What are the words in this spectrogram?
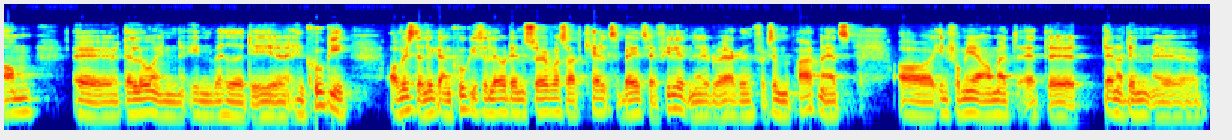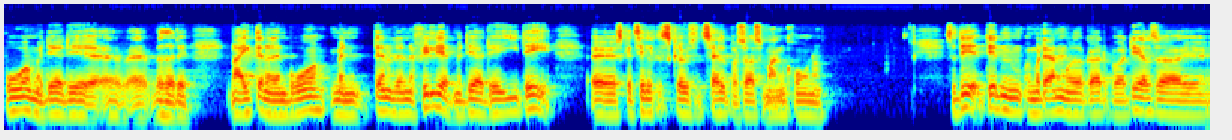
om øh, der lå en, en, hvad hedder det, øh, en cookie, og hvis der ligger en cookie, så laver den server så et kald tilbage til affiliate-netværket, for eksempel PartnerAds, og informerer om, at, at øh, den og den øh, bruger med det og det, øh, øh, hvad hedder det, nej ikke den og den bruger, men den og den affiliate med det og det ID, øh, skal tilskrives et salg på så og så mange kroner. Så det, det er den moderne måde at gøre det på. Det er altså, øh,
